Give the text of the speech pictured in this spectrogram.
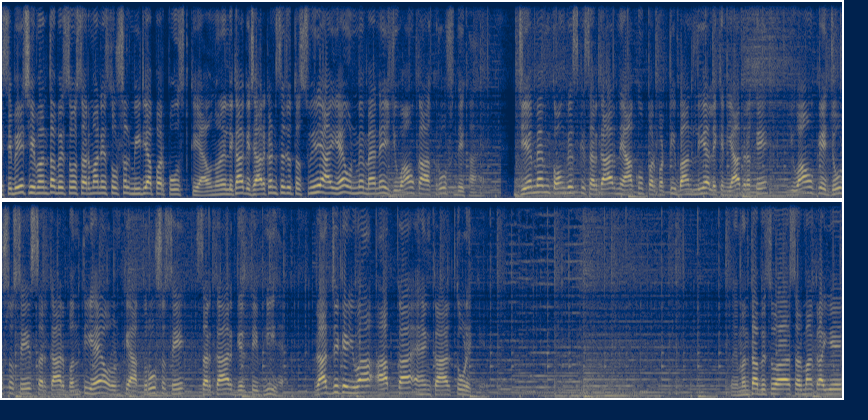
इसी बीच हिमंता बिस्व शर्मा ने सोशल मीडिया पर पोस्ट किया। उन्होंने लिखा कि झारखंड से जो तस्वीरें आई है, उनमें मैंने युवाओं का आक्रोश देखा है। जेएमएम कांग्रेस की सरकार ने आँखों पर पट्टी बाँध लिया, लेकिन याद रखें, युवाओं के जोश से सरकार बनती है और उनके आक्रोश से सरकार गिरती भी है। राज्य के युवा आपका अहंकार तोड़ेंगे। तो हेमंता बिस्वा शर्मा का ये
